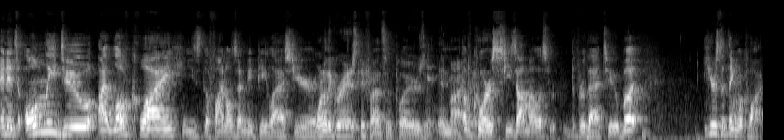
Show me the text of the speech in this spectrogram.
and it's only due. I love Kawhi. He's the Finals MVP last year. One of the greatest defensive players in my of opinion. course, he's on my list for, that too. But here's the thing with Kawhi.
